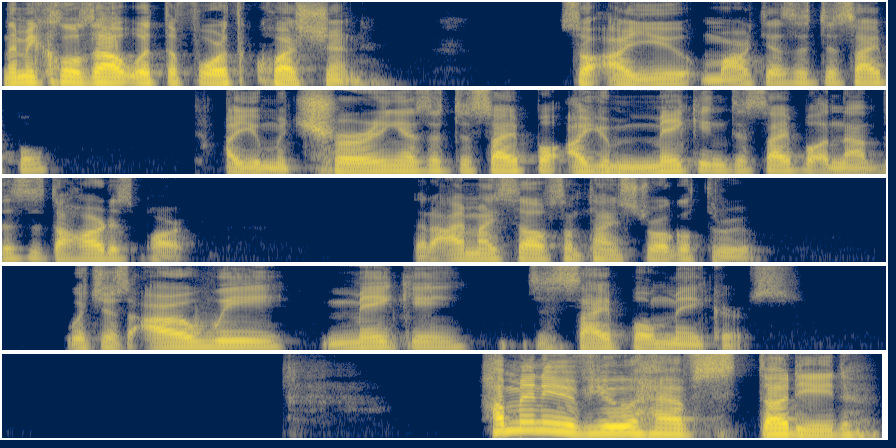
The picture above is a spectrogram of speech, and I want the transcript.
Let me close out with the fourth question. So, are you marked as a disciple? Are you maturing as a disciple? Are you making disciple? And now, this is the hardest part that I myself sometimes struggle through, which is are we making disciple makers. How many of you have studied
